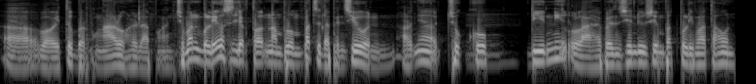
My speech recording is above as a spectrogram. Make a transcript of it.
Uh, bahwa itu berpengaruh di lapangan. Cuman beliau sejak tahun 64 sudah pensiun. Artinya cukup hmm. dini lah pensiun di usia 45 tahun.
